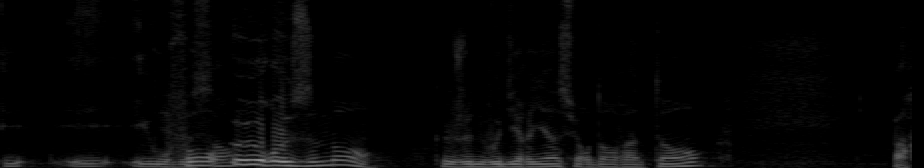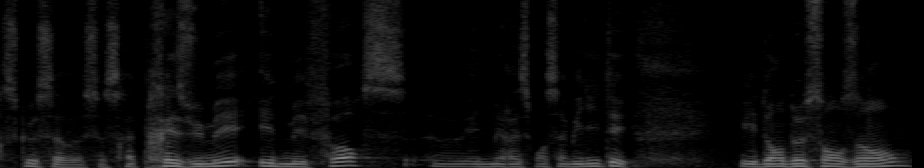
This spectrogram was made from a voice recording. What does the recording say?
Et, au fond, heureusement que je ne vous dis rien sur dans 20 ans, parce que ça, ce serait présumé et de mes forces euh, et de mes responsabilités. Et dans 200 ans,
